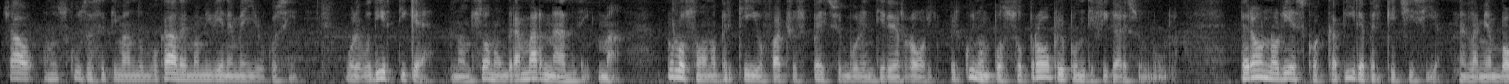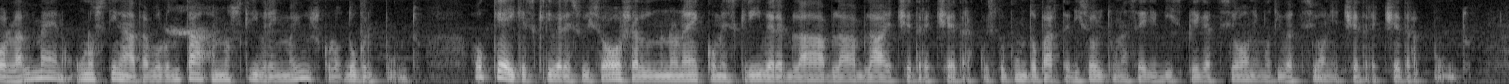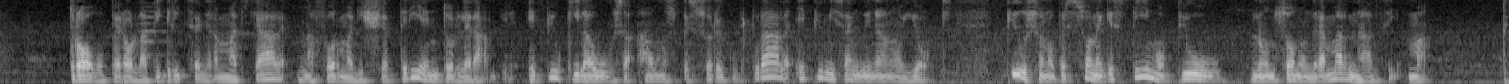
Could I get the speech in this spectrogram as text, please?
Ciao, scusa se ti mando un vocale, ma mi viene meglio così. Volevo dirti che non sono un grammar nazi, ma non lo sono perché io faccio spesso e volentieri errori, per cui non posso proprio pontificare su nulla. Però non riesco a capire perché ci sia, nella mia bolla almeno, un'ostinata volontà a non scrivere in maiuscolo dopo il punto. Ok che scrivere sui social non è come scrivere bla bla bla eccetera eccetera, a questo punto parte di solito una serie di spiegazioni, motivazioni eccetera eccetera appunto. Trovo però la pigrizia grammaticale una forma di sciatteria intollerabile e più chi la usa ha uno spessore culturale e più mi sanguinano gli occhi. Più sono persone che stimo, più non sono un grammar nazi, ma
